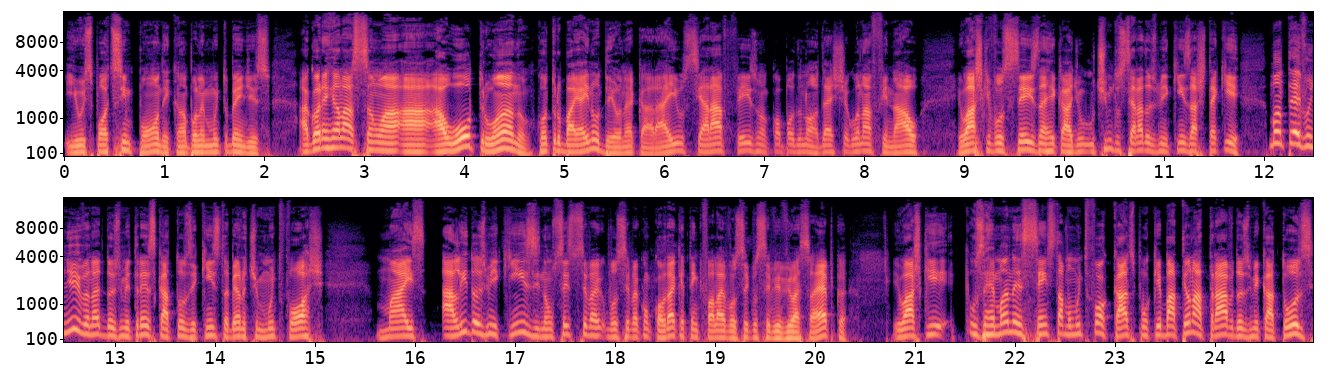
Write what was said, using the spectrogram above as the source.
e o esporte se impondo em campo, eu lembro muito bem disso. Agora, em relação a, a, ao outro ano, contra o Bahia, aí não deu, né, cara? Aí o Ceará fez uma Copa do Nordeste, chegou na final. Eu acho que vocês, né, Ricardo, o time do Ceará 2015, acho até que manteve o nível, né, de 2013, 14 e 15, também era um time muito forte. Mas ali 2015, não sei se você vai, você vai concordar, que tem que falar é você que você viveu essa época. Eu acho que os remanescentes estavam muito focados, porque bateu na trave 2014.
